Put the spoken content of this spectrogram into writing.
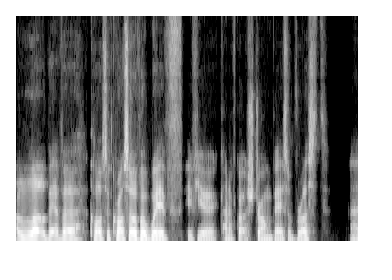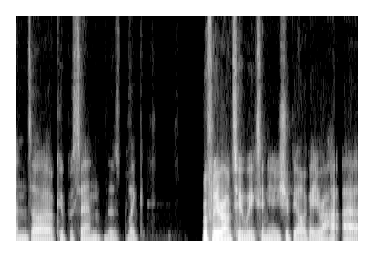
a little bit of a closer crossover with if you kind of got a strong base of rust and uh, Cooper was saying there's like roughly around two weeks, and you, should be able to get your uh,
